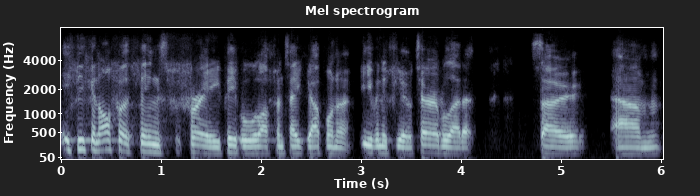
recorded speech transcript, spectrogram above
If you can offer things for free, people will often take you up on it, even if you're terrible at it. So um,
